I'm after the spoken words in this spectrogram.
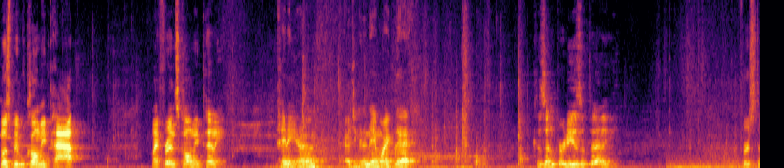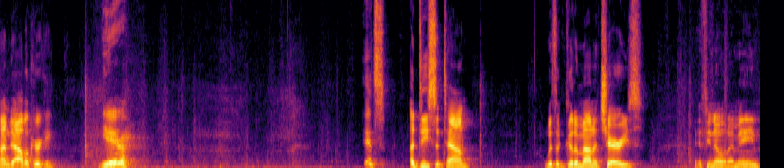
Most people call me Pat. My friends call me Penny. Penny, huh? How'd you get a name like that? Because I'm pretty as a penny. First time to Albuquerque? Yeah. It's a decent town with a good amount of cherries, if you know what I mean.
